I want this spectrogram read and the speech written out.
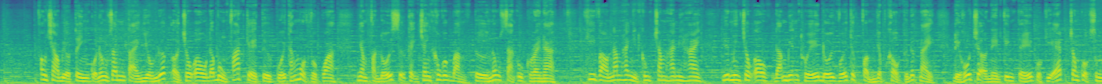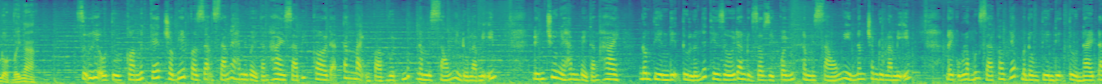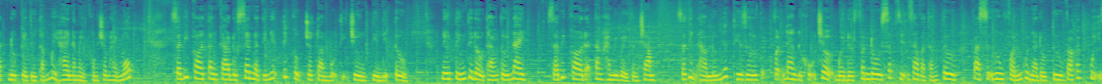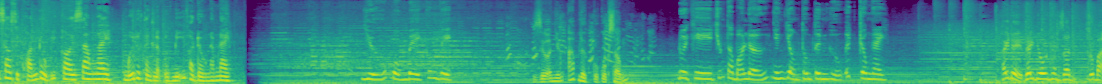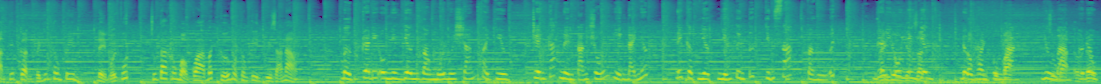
Phong trào biểu tình của nông dân tại nhiều nước ở châu Âu đã bùng phát kể từ cuối tháng 1 vừa qua nhằm phản đối sự cạnh tranh không công bằng từ nông sản Ukraine. Khi vào năm 2022, Liên minh châu Âu đã miễn thuế đối với thực phẩm nhập khẩu từ nước này để hỗ trợ nền kinh tế của Kiev trong cuộc xung đột với Nga. Dữ liệu từ CoinMarket cho biết vào dạng sáng ngày 27 tháng 2, giá Bitcoin đã tăng mạnh và vượt mức 56.000 đô la Mỹ. Đến trưa ngày 27 tháng 2, đồng tiền điện tử lớn nhất thế giới đang được giao dịch quanh mức 56.500 đô la Mỹ. Đây cũng là mức giá cao nhất mà đồng tiền điện tử này đạt được kể từ tháng 12 năm 2021. Giá Bitcoin tăng cao được xem là tín hiệu tích cực cho toàn bộ thị trường tiền điện tử. Nếu tính từ đầu tháng tới nay, giá Bitcoin đã tăng 27%. Giá tiền ảo lớn nhất thế giới vẫn đang được hỗ trợ bởi đợt phân đôi sắp diễn ra vào tháng 4 và sự hưng phấn của nhà đầu tư vào các quỹ giao dịch khoán đổi Bitcoin giao ngay mới được thành lập ở Mỹ vào đầu năm nay. Giữa bộn bề công việc Giữa những áp lực của cuộc sống Đôi khi chúng ta bỏ lỡ những dòng thông tin hữu ích trong ngày Hãy để Radio Nhân dân giúp bạn tiếp cận với những thông tin để mỗi phút chúng ta không bỏ qua bất cứ một thông tin quý giá nào. Bật Radio Nhân dân vào mỗi buổi sáng và chiều trên các nền tảng số hiện đại nhất để cập nhật những tin tức chính xác và hữu ích. Radio, Radio Nhân, Nhân dân đồng, đồng hành cùng bạn, dù bạn ở đâu.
